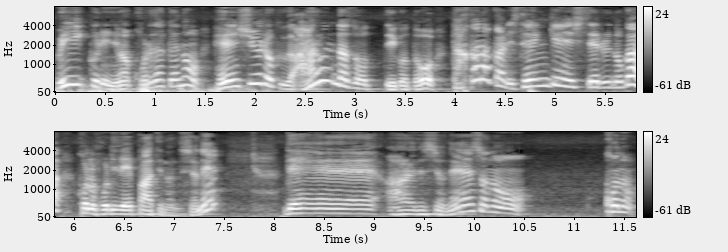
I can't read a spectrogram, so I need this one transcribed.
ウィークリーにはこれだけの編集力があるんだぞっていうことを高らかに宣言してるのがこのホリデーパーティーなんですよね。で、あれですよね、その、この、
